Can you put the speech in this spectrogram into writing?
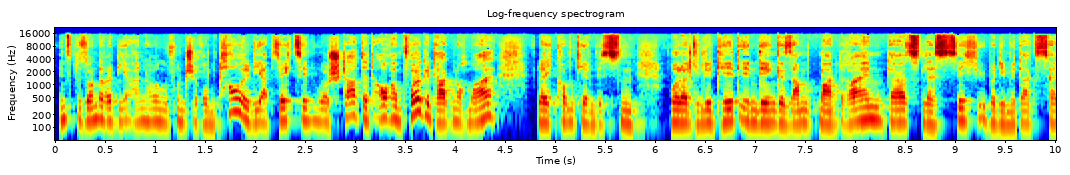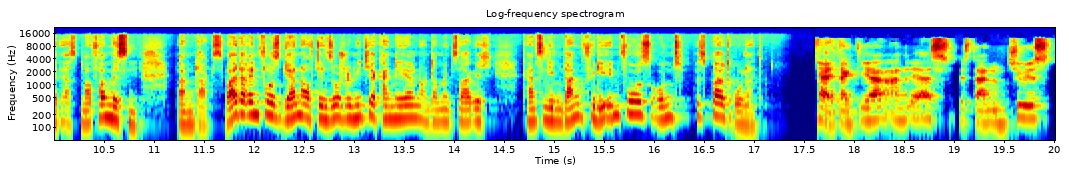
insbesondere die Anhörung von Jerome Powell, die ab 16 Uhr startet, auch am Folgetag nochmal. Vielleicht kommt hier ein bisschen Volatilität in den Gesamtmarkt rein. Das lässt sich über die Mittagszeit erstmal vermissen beim DAX. Weitere Infos gerne auf den Social Media Kanälen und damit sage ich ganz lieben Dank für die Infos und bis bald, Roland. Ja, ich danke dir, Andreas. Bis dann. Tschüss.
